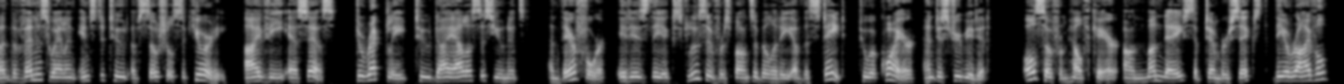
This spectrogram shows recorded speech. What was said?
by the Venezuelan Institute of Social Security, IVSS, directly to dialysis units, and therefore it is the exclusive responsibility of the state to acquire and distribute it. Also from healthcare, on Monday, September 6th, the arrival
